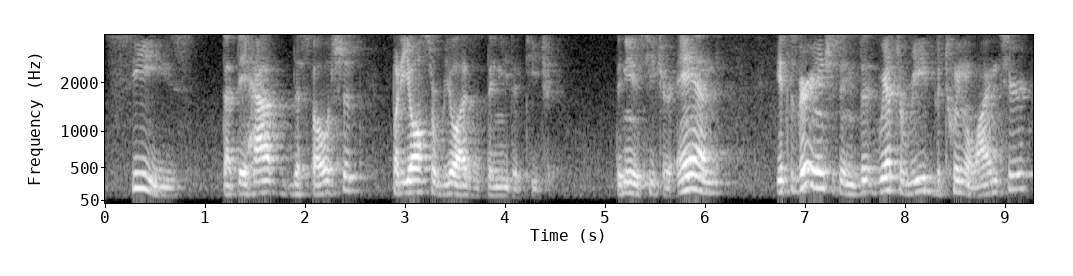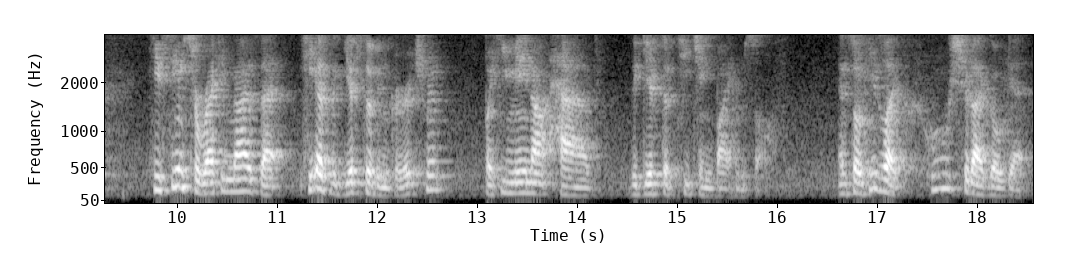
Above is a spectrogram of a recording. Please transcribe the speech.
sees that they have this fellowship, but he also realizes they need a teacher. They need a teacher. And it's very interesting that we have to read between the lines here. He seems to recognize that he has the gift of encouragement, but he may not have the gift of teaching by himself. And so he's like, who should I go get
